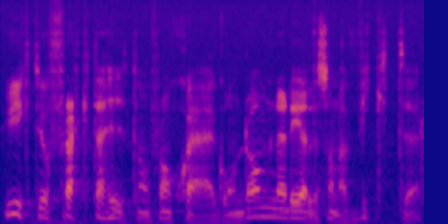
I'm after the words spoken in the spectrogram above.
Hur gick det att frakta hit dem från skärgården när det gäller sådana vikter?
